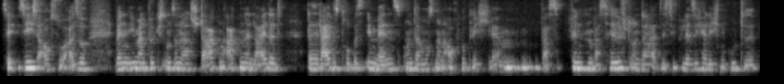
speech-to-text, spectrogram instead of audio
Sehe seh ich auch so. Also wenn jemand wirklich unter einer starken Akne leidet, der Leidensdruck ist immens und da muss man auch wirklich ähm, was finden, was hilft. Und da ist die Pille sicherlich eine gute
